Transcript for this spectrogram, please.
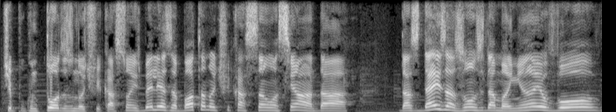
tipo, com todas as notificações, beleza, bota a notificação assim, ó, da das 10 às 11 da manhã eu vou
